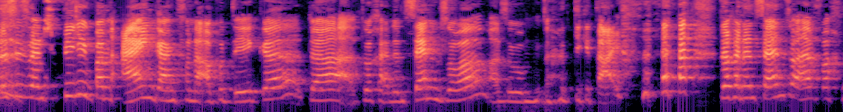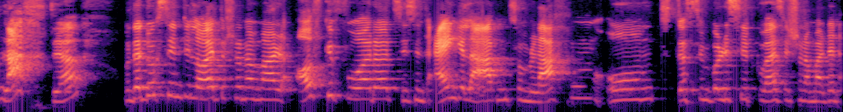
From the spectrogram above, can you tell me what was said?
das ist ein Spiegel beim Eingang von der Apotheke, der durch einen Sensor, also digital, durch einen Sensor einfach lacht, ja. Und dadurch sind die Leute schon einmal aufgefordert, sie sind eingeladen zum Lachen und das symbolisiert quasi schon einmal den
